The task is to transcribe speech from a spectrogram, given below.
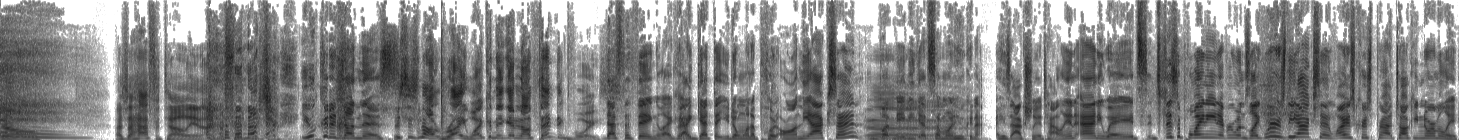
No. As a half Italian, I'm offended. You could have done this. this is not right. Why couldn't they get an authentic voice? That's the thing. Like, I get that you don't want to put on the accent, but maybe get someone who can is actually Italian. Anyway, it's it's disappointing. Everyone's like, "Where's the accent? Why is Chris Pratt talking normally?"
